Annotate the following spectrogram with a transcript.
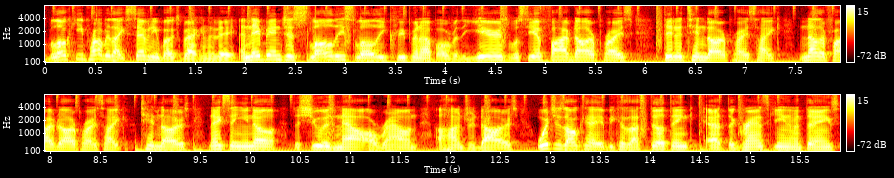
low-key probably like 70 bucks back in the day. And they've been just slowly slowly creeping up over the years. We'll see a five dollar price then a ten dollar price hike another five dollar price hike ten dollars. Next thing you know the shoe is now around a hundred dollars which is okay because i still think at the grand scheme of things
